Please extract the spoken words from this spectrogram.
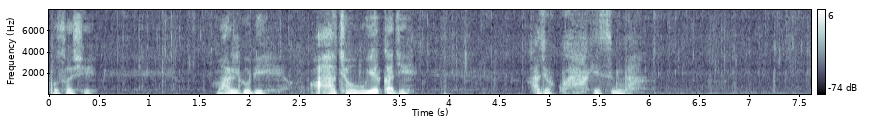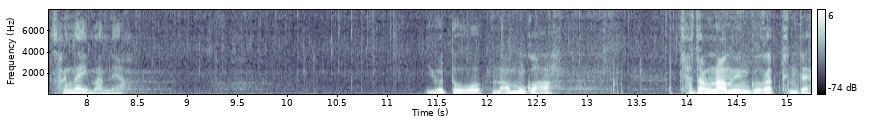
버섯이 말굽이 아, 저 위에까지 아주 꽉 있습니다. 상당히 많네요. 이것도 나무가 자작나무인 것 같은데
